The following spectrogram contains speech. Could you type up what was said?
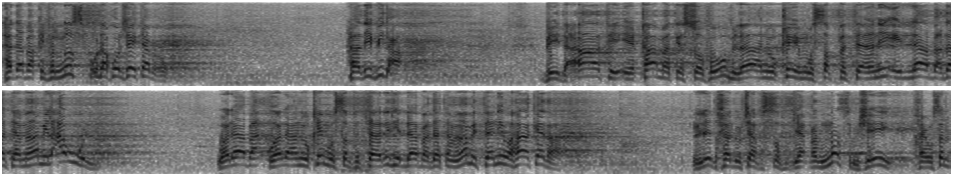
هذا باقي في النصف ولا خرجي تبعه هذه بدعة. بدعة في إقامة الصفوف لا نقيم الصف الثاني إلا بعد تمام الأول. ولا ولا نقيم الصف الثالث إلا بعد تمام الثاني وهكذا. اللي دخل وشاف الصف جاء النص مشي يوصل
